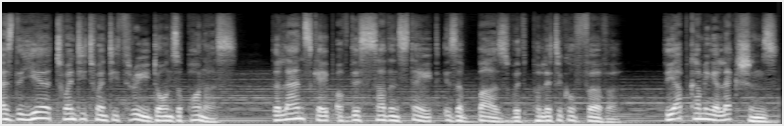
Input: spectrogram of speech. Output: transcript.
As the year 2023 dawns upon us, the landscape of this southern state is abuzz with political fervor. The upcoming elections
